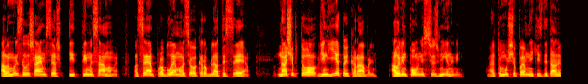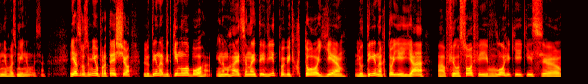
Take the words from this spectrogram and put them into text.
Але ми залишаємося ж тими самими. Оце проблема оцього корабля Тесея. Начебто він є той корабль, але він повністю змінений, е, тому що певні якісь деталі в нього змінювалися. І я зрозумів про те, що людина відкинула Бога і намагається знайти відповідь, хто є людина, хто є я в філософії, в логіки, якісь е,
